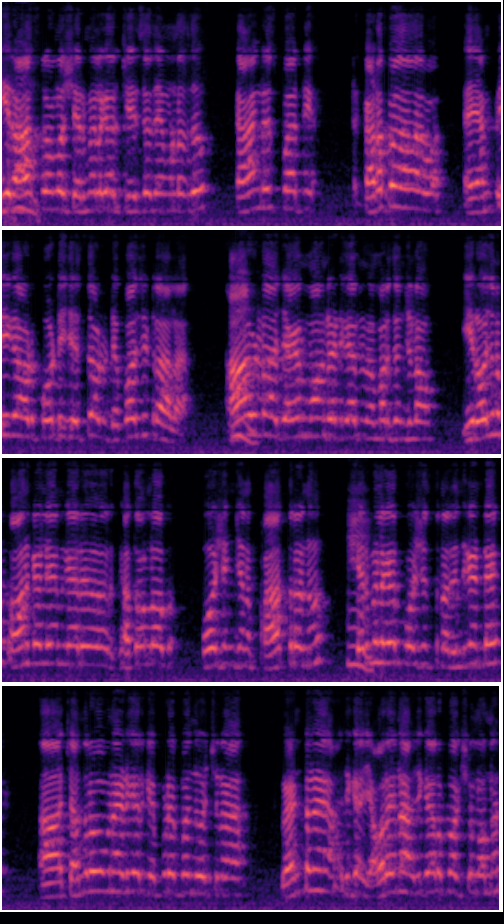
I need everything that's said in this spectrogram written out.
ఈ రాష్ట్రంలో షర్మిల గారు చేసేది ఉండదు కాంగ్రెస్ పార్టీ కడప ఎంపీగా ఆవిడ పోటీ చేస్తే ఆవిడ డిపాజిట్ రాలా. ఆవిడ జగన్మోహన్ రెడ్డి గారిని విమర్శించడం. ఈ రోజున పవన్ కళ్యాణ్ గారు గతంలో పోషించిన పాత్రను షర్మిల గారు పోషిస్తున్నారు. ఎందుకంటే ఆ చంద్రబాబు నాయుడు గారికి ఎప్పుడు ఇబ్బంది వచ్చినా వెంటనే అధిక ఎవరైనా అధికార పక్షంలో ఉన్నా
